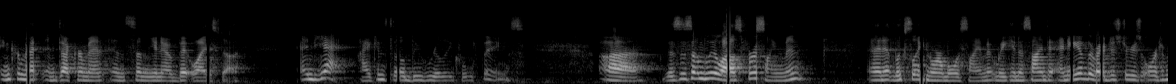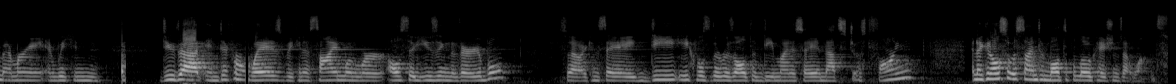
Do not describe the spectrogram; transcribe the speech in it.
increment, and decrement, and some you know bitwise stuff. And yet, I can still do really cool things. Uh, this assembly allows for assignment, and it looks like normal assignment. We can assign to any of the registers or to memory, and we can do that in different ways. We can assign when we're also using the variable. So I can say D equals the result of D minus A, and that's just fine. And I can also assign to multiple locations at once,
